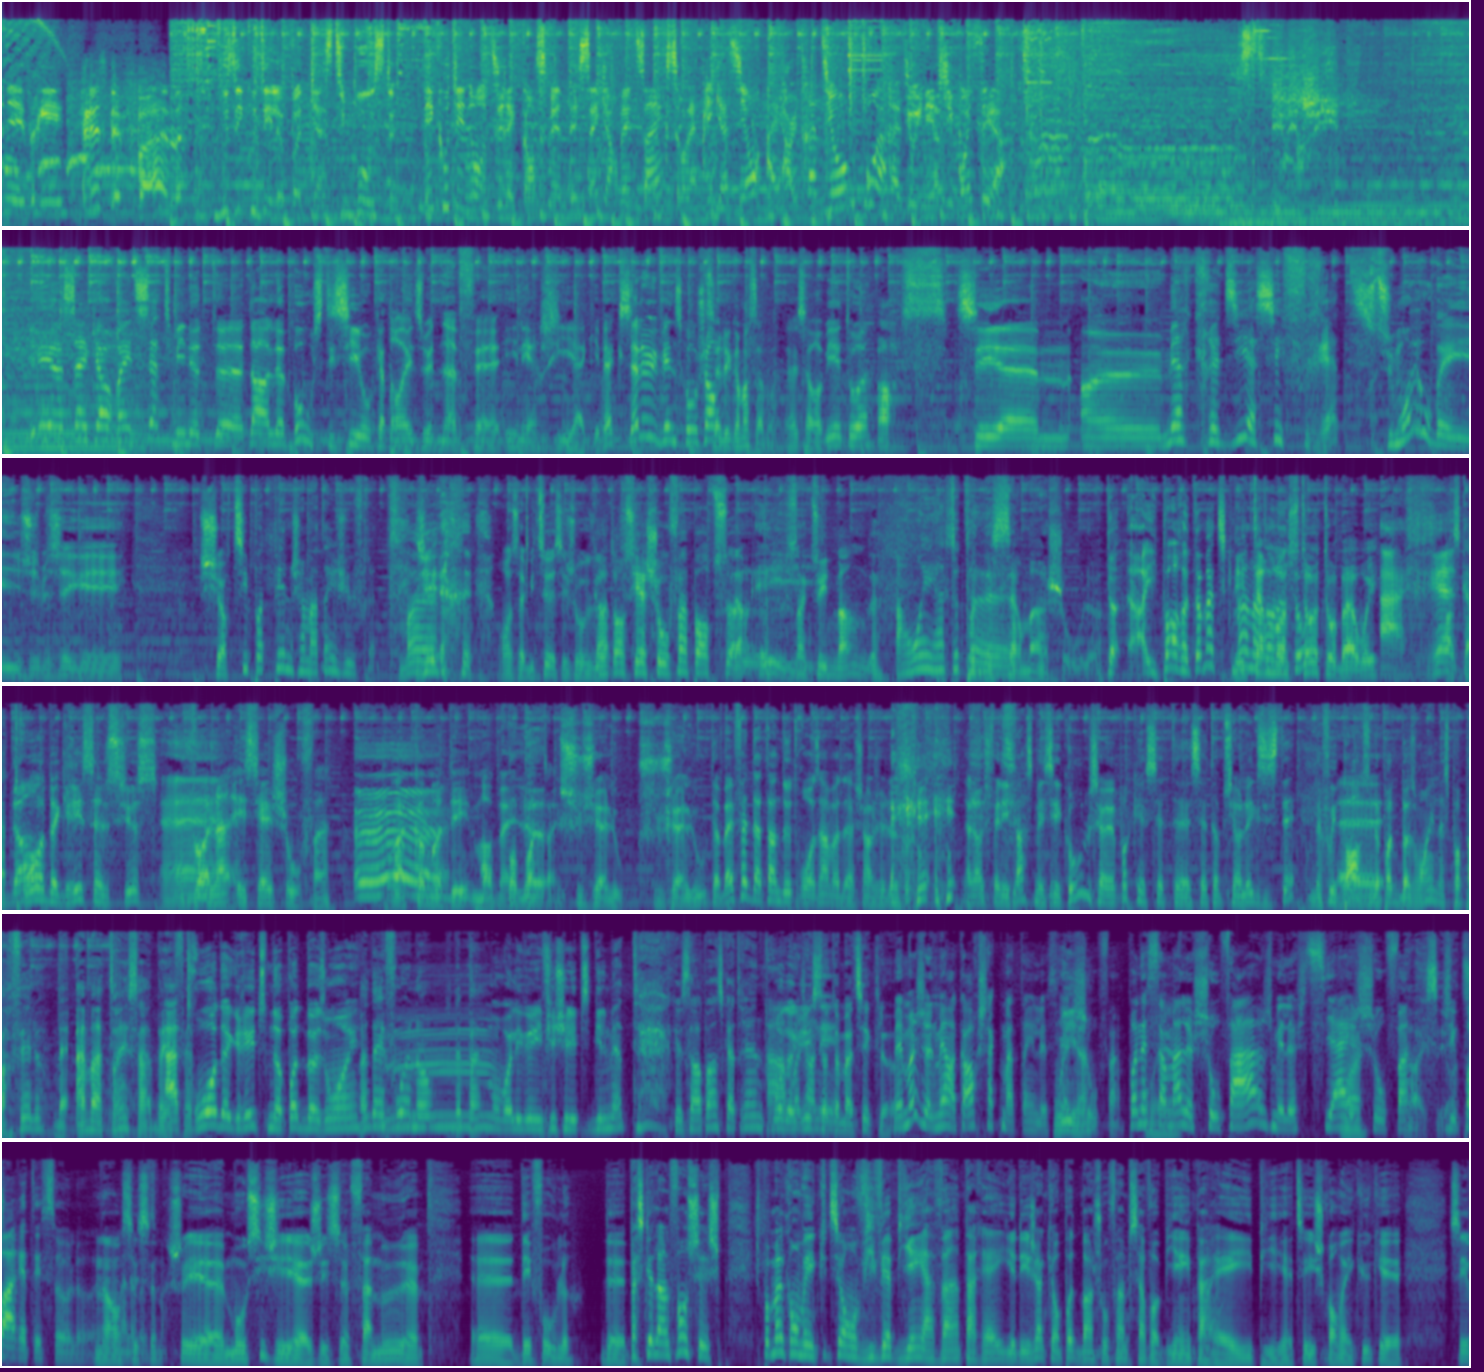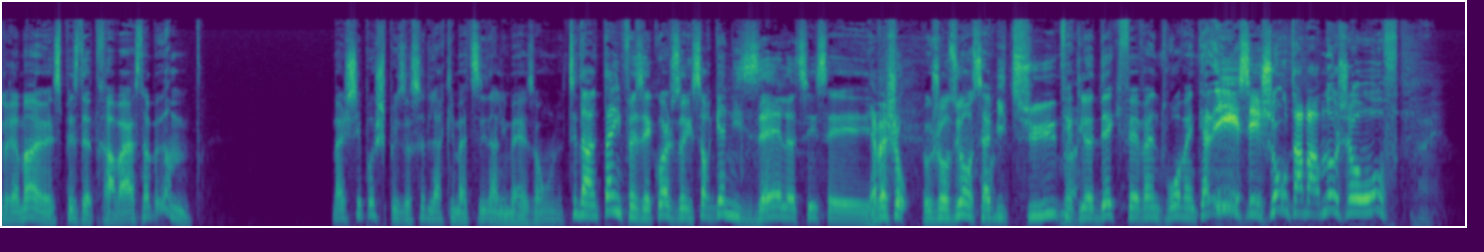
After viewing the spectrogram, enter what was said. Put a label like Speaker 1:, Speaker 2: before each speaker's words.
Speaker 1: de niaiserie, plus de fun.
Speaker 2: Vous écoutez le podcast du Boost.
Speaker 1: Écoutez-nous en direct en semaine dès 5h25 sur l'application iHeartRadio ou à radioénergie.ca.
Speaker 3: Il est euh, 5h27 minutes euh, dans le boost ici au 98.9 euh, Énergie à Québec. Salut Vince Cochon.
Speaker 4: Salut, comment ça va?
Speaker 3: Euh, ça va bien toi?
Speaker 4: Ah. C'est
Speaker 3: euh, un mercredi assez fret. C'est-tu moi ou ben j'ai... Je suis sorti pas de pinch ce matin, j'ai eu fret.
Speaker 4: Ouais.
Speaker 3: J'ai- On s'habitue à ces choses-là.
Speaker 4: Quand ton siège chauffant
Speaker 3: Non, hey.
Speaker 4: sans que tu lui demandes,
Speaker 3: Ah ouais, hein, tout...
Speaker 4: pas
Speaker 3: euh,
Speaker 4: nécessairement chaud, là.
Speaker 3: t'as- Ah, il part
Speaker 4: Les
Speaker 3: automatiquement dans ton auto?
Speaker 4: thermostats, toi, ben oui.
Speaker 3: Arrête
Speaker 4: Parce qu'à
Speaker 3: donc.
Speaker 4: 3 degrés Celsius,
Speaker 3: Hein?
Speaker 4: volant et siège chauffant pour
Speaker 3: Euh.
Speaker 4: accommoder mon
Speaker 3: Ah ben
Speaker 4: popotin.
Speaker 3: Je suis jaloux. Je suis jaloux. T'as bien fait d'attendre 2-3 ans avant de changer de Alors, je fais des farces, mais c'est cool. Je savais pas que cette, euh, cette option-là existait.
Speaker 4: Des fois, il part,
Speaker 3: Euh,
Speaker 4: tu n'as pas de besoin, là. C'est pas parfait, là. Mais à matin, ça a bien
Speaker 3: À
Speaker 4: fait.
Speaker 3: 3 degrés, tu n'as pas de besoin.
Speaker 4: Ah, des fois, non. Ça dépend.
Speaker 3: Hmm, On va aller vérifier chez les petites guillemettes. Qu'est-ce que t'en penses, Catherine? 3
Speaker 5: Ah,
Speaker 3: degrés, c'est
Speaker 5: ai-
Speaker 3: automatique, là.
Speaker 5: Mais moi, je le mets encore chaque matin, le siège
Speaker 3: Oui, hein?
Speaker 5: chauffant. Pas nécessairement
Speaker 3: Ouais.
Speaker 5: le chauffage, mais le siège
Speaker 3: Ouais.
Speaker 5: chauffant.
Speaker 4: Ouais,
Speaker 5: J'ai pas arrêté ça, là.
Speaker 3: Non, c'est ça. euh, moi aussi, j'ai, euh, j'ai ce fameux euh, euh, défaut-là. De... Parce que dans le fond, je je- je suis pas mal convaincu. Tu sais, on vivait bien avant, pareil. Il y a des gens qui n'ont pas de banc chauffant, puis ça va bien, pareil. Puis, euh, tu sais, je suis convaincu que c'est vraiment une espèce de travers. C'est un peu comme. Ben, je sais pas, si je peux dire ça de l'air climatisé dans les maisons. Tu sais, dans le temps, ils faisaient quoi? Je veux dire, ils s'organisaient, là, tu sais, c'est...
Speaker 4: Il y avait chaud.
Speaker 3: Aujourd'hui, on s'habitue. Fait
Speaker 4: Ouais.
Speaker 3: que dès qu'il fait 23, 24, Hé, c'est chaud, tabarnouche, ouf!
